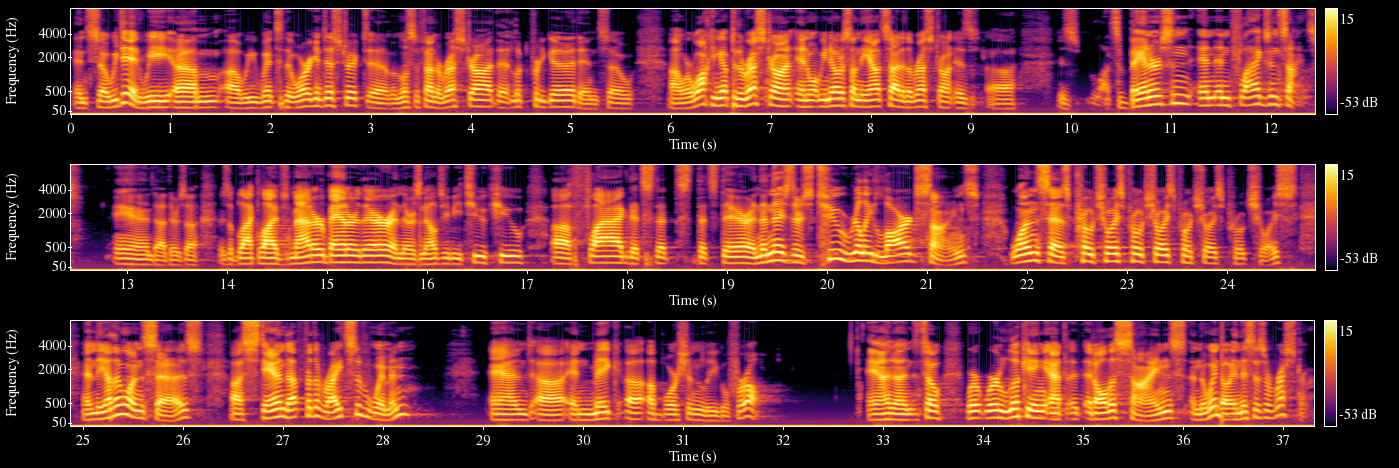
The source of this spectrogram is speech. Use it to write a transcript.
And so we did. We, um, uh, we went to the Oregon district. Uh, Melissa found a restaurant that looked pretty good. And so uh, we're walking up to the restaurant, and what we notice on the outside of the restaurant is, uh, is lots of banners and, and, and flags and signs. And uh, there's, a, there's a Black Lives Matter banner there, and there's an LGBTQ uh, flag that's, that's, that's there. And then there's, there's two really large signs. One says pro choice, pro choice, pro choice, pro choice. And the other one says uh, stand up for the rights of women and, uh, and make uh, abortion legal for all. And, and so we're, we're looking at, at all the signs in the window, and this is a restaurant.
